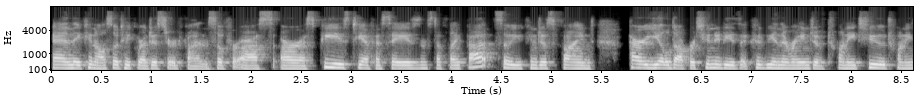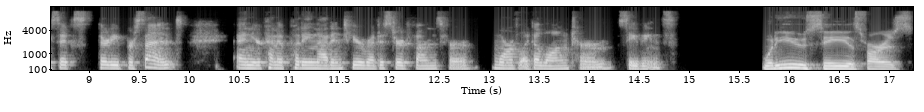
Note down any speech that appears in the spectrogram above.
and they can also take registered funds. So for us rsps tfsas and stuff like that. So you can just find higher yield opportunities that could be in the range of 22 26 30% and you're kind of putting that into your registered funds for more of like a long-term savings. What do you see as far as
